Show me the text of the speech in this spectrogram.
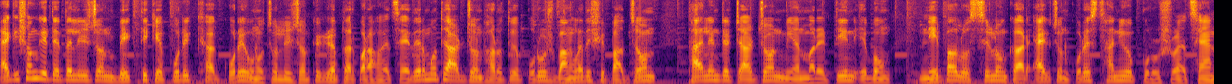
একই সঙ্গে তেতাল্লিশ জন ব্যক্তিকে পরীক্ষা করে উনচল্লিশ জনকে গ্রেপ্তার করা হয়েছে। এদের মধ্যে আটজন ভারতীয় পুরুষ, বাংলাদেশি পাঁচজন থাইল্যান্ডের চারজন মিয়ানমারের তিন এবং নেপাল ও শ্রীলঙ্কার একজন করে স্থানীয় পুরুষ রয়েছেন।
